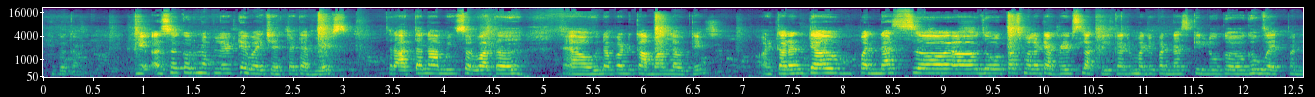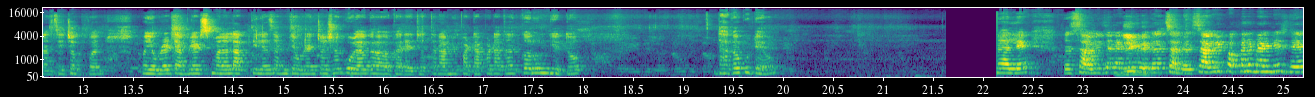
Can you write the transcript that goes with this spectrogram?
हे बघा हे असं करून आपल्याला ठेवायचे आहेत त्या टॅबलेट्स. तर आता ना आम्ही सर्व आता हुना पण कामाला लावते. आणि कारण त्या पन्नास जवळपास मला टॅबलेट्स लागतील. कारण माझे पन्नास किलो ग गहू आहेत पन्नास ते छप्पन. मग एवढ्या टॅबलेट्स मला लागतीलच आणि तेवढ्यांच्या अशा गोळ्या करायच्या. तर आम्ही पटापट आता करून घेतो. धागा कुठे हो? आले. तर सावीचं काहीतरी वेगळंच चालू आहे. सावी पप्पाने बँडेज दे.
